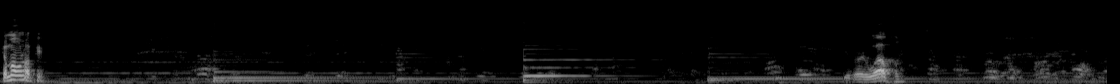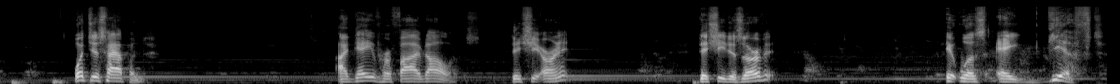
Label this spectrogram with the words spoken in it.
Come on up here. You're very welcome. What just happened? I gave her five dollars. Did she earn it? Did she deserve it? It was a gift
